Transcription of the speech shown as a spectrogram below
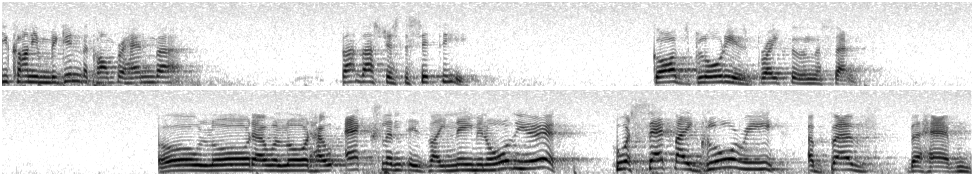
You can't even begin to comprehend that. that that's just the city. God's glory is brighter than the sun. Oh Lord, our Lord, how excellent is thy name in all the earth, who has set thy glory above the heavens.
